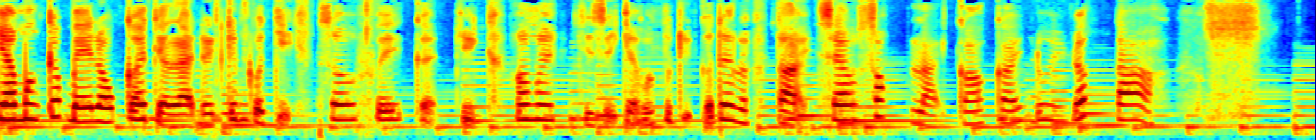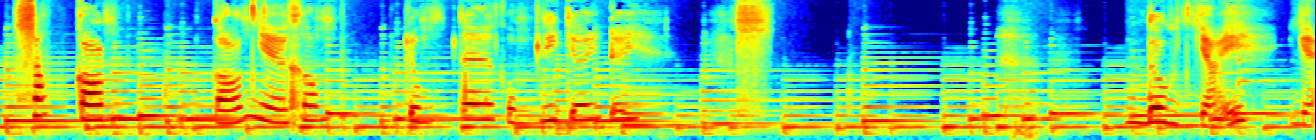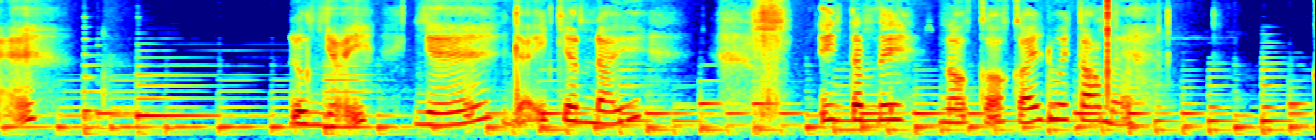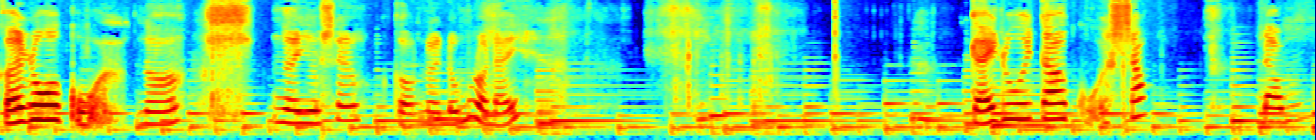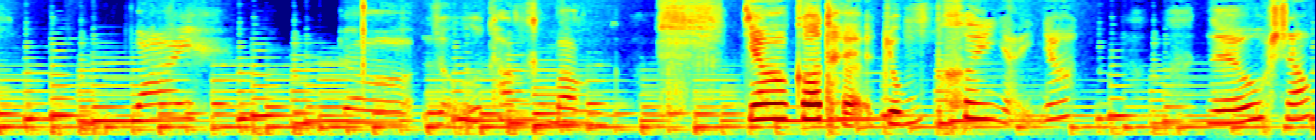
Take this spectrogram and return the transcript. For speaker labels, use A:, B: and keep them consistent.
A: Chào mừng các bé đầu cơ trở lại đến kênh của chị Sophie kể chuyện Hôm nay chị sẽ kể một câu chuyện có tên là Tại sao sóc lại có cái đuôi rất to? Sóc con có nhà không? Chúng ta cùng đi chơi đi. Đừng nhảy ngã đừng nhảy ngã gãy chân đấy yên tâm đi, nó có cái đuôi to mà. Cái đuôi của nó, ngày dù sao, cậu nói đúng rồi đấy. Cái đuôi to của sóc đóng cho cơ thể chúng khi nhảy nhót. Nếu sóc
